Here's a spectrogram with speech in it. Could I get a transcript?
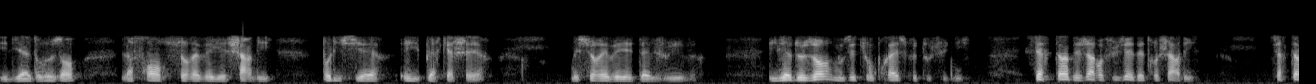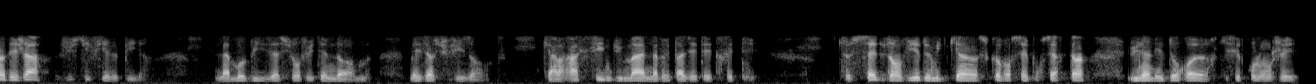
Il y a deux ans, la France se réveillait charlie, policière et hyper cachère. Mais se réveillait-elle juive? Il y a deux ans, nous étions presque tous unis. Certains déjà refusaient d'être Charlie. Certains déjà justifiaient le pire. La mobilisation fut énorme, mais insuffisante, car la racine du mal n'avait pas été traitée. Ce 7 janvier 2015 commençait pour certains une année d'horreur qui s'est prolongée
